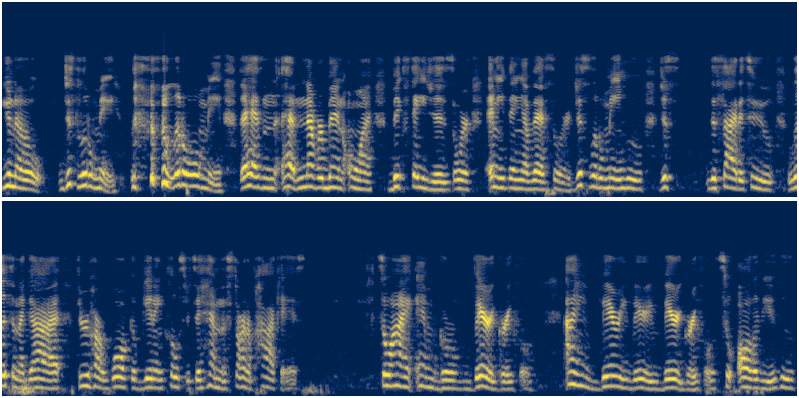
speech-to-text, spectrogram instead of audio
you know just little me little old me that hasn't have never been on big stages or anything of that sort. Just little me who just decided to listen to god through her walk of getting closer to him to start a podcast so i am gr- very grateful I am very, very, very grateful to all of you who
